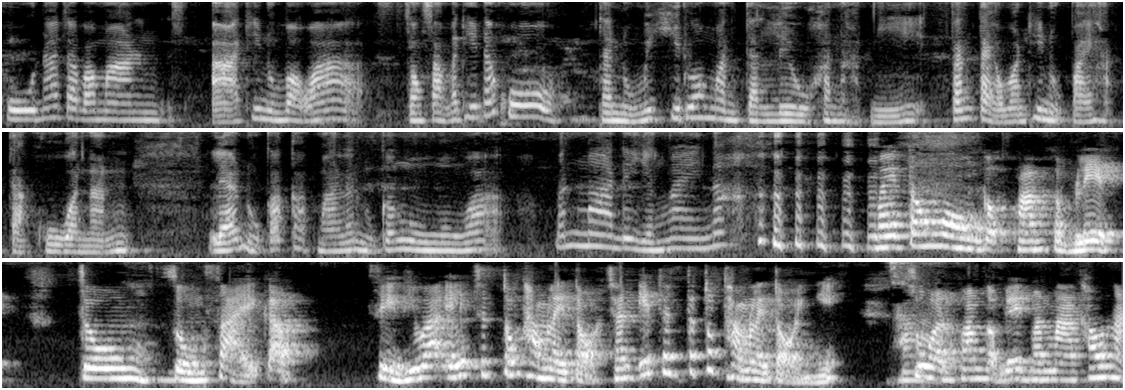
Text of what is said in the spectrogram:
ครูน่าจะประมาณ อ่าที่หนูบอกว่าสองสามอาทิตย์นะครูแต่หนูไม่คิดว่ามันจะเร็วขนาดนี้ ตั้งแต่วันที่หนูไปหาจากครูวันนั้น แล้วหนูก็กลับมาแล้วหนูก็งงๆว่า มันมาได้ยังไงนะ ไม่ต้องงงกับความสำเร็จ จงสงสัยกับสิ่งที่ว่าเอ๊ะฉันต้องทำอะไรต่อ ฉันเอ๊ะฉันต้องทำอะไรต่ออย่างนี้ ส่วนความสำเร็จมันมาเท่าไหน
